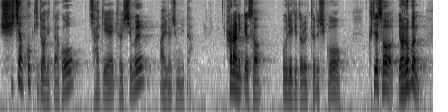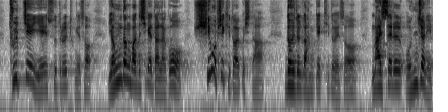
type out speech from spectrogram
쉬지 않고 기도하겠다고 자기의 결심을 알려줍니다. 하나님께서 우리 기도를 들으시고 그래서 여러분 둘째 예수들을 통해서 영광 받으시게 해달라고 쉼없이 기도할 것이다. 너희들도 함께 기도해서 말세를 온전히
